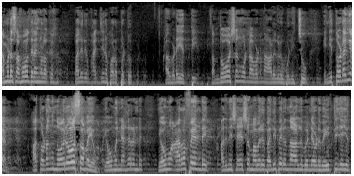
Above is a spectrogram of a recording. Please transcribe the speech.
നമ്മുടെ സഹോദരങ്ങളൊക്കെ പലരും ഹജ്ജിന് പുറപ്പെട്ടു. അവിടെ എത്തി സന്തോഷം കൊണ്ട് അവിടെ നിന്ന് ആളുകൾ വിളിച്ചു. ഇനി തുടങ്ങുകയാണ്. ആ തുടങ്ങുന്ന ഓരോ സമയവും. യൗമു നെഹറുണ്ട് യൗമു അറഫയുണ്ട്. അതിനുശേഷം അവർ ബലിപെരുന്നാളിന് വേണ്ടി അവിടെ വെയിറ്റ് ചെയ്യും.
